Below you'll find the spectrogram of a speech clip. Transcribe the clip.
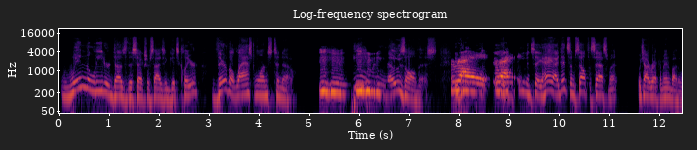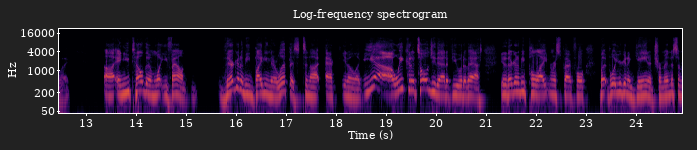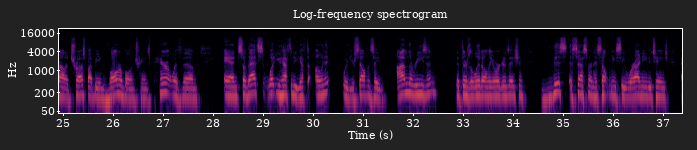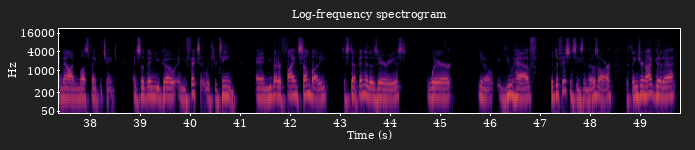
When the leader does this exercise and gets clear, they're the last ones to know. Mm-hmm. He mm-hmm. knows all this. Right, right. Even say, hey, I did some self assessment, which I recommend, by the way, uh, and you tell them what you found. They're going to be biting their lip as to not act, you know, like, yeah, we could have told you that if you would have asked. You know, they're going to be polite and respectful, but boy, you're going to gain a tremendous amount of trust by being vulnerable and transparent with them. And so that's what you have to do. You have to own it with yourself and say, I'm the reason that there's a lid on the organization this assessment has helped me see where I need to change, and now I must make the change. And so then you go and you fix it with your team, and you better find somebody to step into those areas where you know you have the deficiencies, and those are the things you're not good at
